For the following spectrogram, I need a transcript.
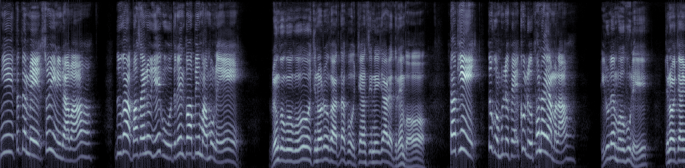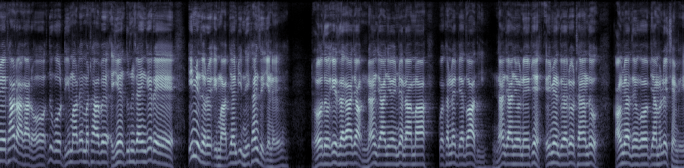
မင်းတက်တက်မဲ့စိုးရင်နေတာပါ သူကဘာဆိုင်လို့ရဲကိုသတင်းသွားပေးမှာမို့လဲလွင်ကိုကိုကိုကျွန်တော်တို့ကတတ်ဖို့ကြံစီနေကြတဲ့သတင်းပေါ့ဒါဖြင့်သူ့ကိုမလွတ်ပဲအခုလိုဖမ်းလိုက်ရမလားဒီလိုလည်းမဟုတ်ဘူးလေကျွန်တော်ကြံရွယ်ထားတာကတော့သူ့ကိုဒီမှာလည်းမထားပဲအရင်သူနေဆိုင်ခဲ့တဲ့အင်းမြင့်စော်ရဲ့အိမ်မှာပြန်ပြီးနေခိုင်းစေခြင်းတယ်ဒို့သောအေးစကားကြောင့်နန်းကြညွယ်မျက်နှာမှာကွက်ခနဲ့ပြတ်သွားသည်နန်းကြညွယ်နေဖြင့်အိမ်မြင့်တွေတို့ထံသို့ကောင်းမြတ်သူကိုပြန်မလွတ်ခြင်းပေ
